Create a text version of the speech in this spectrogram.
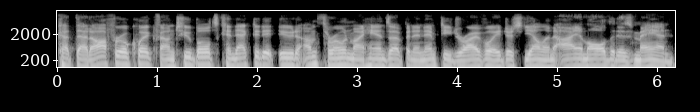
cut that off real quick, found two bolts, connected it, dude. I'm throwing my hands up in an empty driveway, just yelling, I am all that is man.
